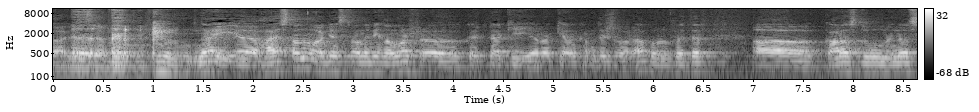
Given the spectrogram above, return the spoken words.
կարելի է ձեռնարկել։ Նայ, Հայաստանում ագենստվաների համար կրկնակի երակի անգամ դժվար է, որովհետև կարաս դու ունենաս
